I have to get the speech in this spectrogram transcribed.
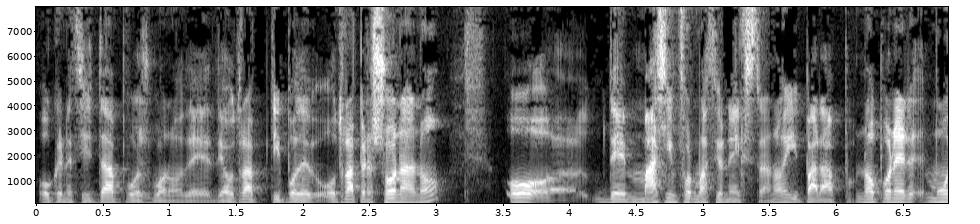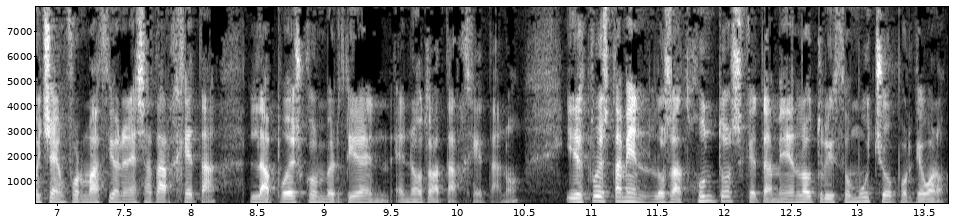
o que necesita, pues bueno, de, de otro tipo de otra persona, ¿no? O de más información extra, ¿no? Y para no poner mucha información en esa tarjeta, la puedes convertir en, otra tarjeta, ¿no? Y después también los adjuntos, que también lo utilizo mucho, porque bueno,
